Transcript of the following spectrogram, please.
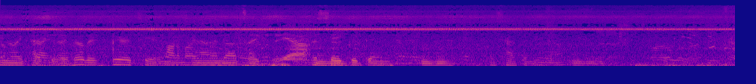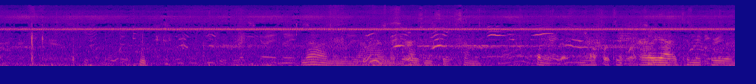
You know, like how she's like, oh, there's spirits here. You know what I mean? It's like Yeah. a sacred thing Mm-hmm. That's happening. Mm. No, I mean, I'm the presence of some. Oh yeah, it's in the cooler.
